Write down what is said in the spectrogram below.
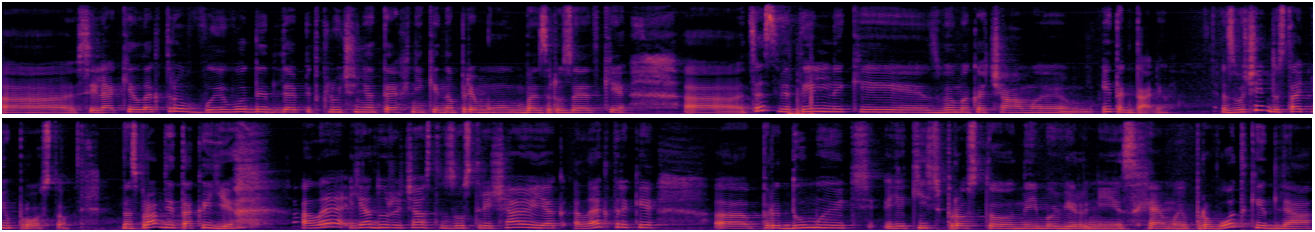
е, всілякі електровиводи для підключення техніки напряму без розетки, е, це світильники з вимикачами і так далі. Звучить достатньо просто. Насправді так і є. Але я дуже часто зустрічаю, як електрики е, придумують якісь просто неймовірні схеми проводки для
